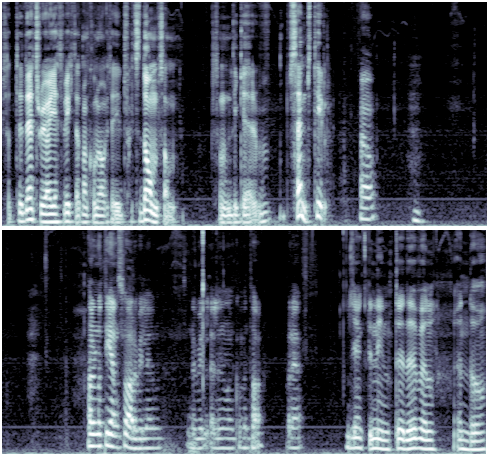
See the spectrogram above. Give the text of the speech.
Så det, det tror jag är jätteviktigt att man kommer ihåg att det är faktiskt de som, som ligger sämst till. ja. Har du något gensvar Wilhelm? Som du vill, eller någon kommentar på det? Egentligen inte. Det är väl ändå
